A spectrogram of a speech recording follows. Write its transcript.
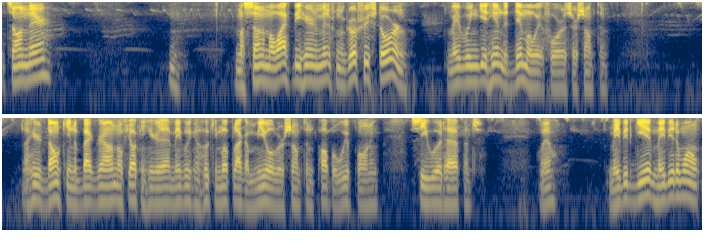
It's on there. Hmm. My son and my wife be here in a minute from the grocery store and maybe we can get him to demo it for us or something. I hear a donkey in the background. I don't know if y'all can hear that. Maybe we can hook him up like a mule or something, pop a whip on him, see what happens. Well, maybe it'll give, maybe it won't.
